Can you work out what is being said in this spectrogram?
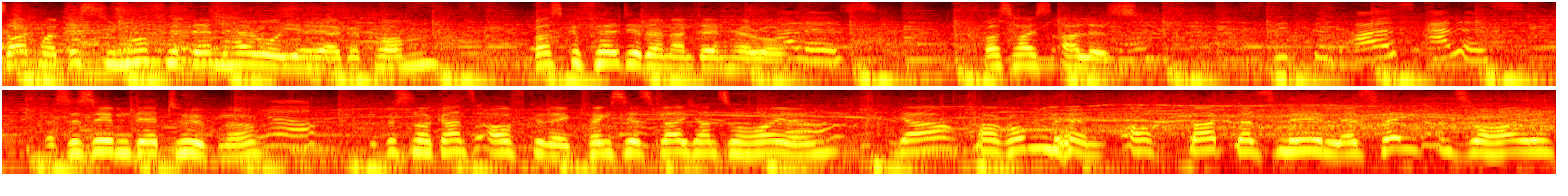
Sag mal, bist du nur für Dan Harrow hierher gekommen? Was gefällt dir denn an Dan Harrow? Alles. Was heißt alles? Sieht gut aus, alles. Das ist eben der Typ, ne? Ja. Du bist noch ganz aufgeregt. Fängst du jetzt gleich an zu heulen? Ja, warum denn? Ach Gott, das Mädel. Es fängt an zu heulen,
